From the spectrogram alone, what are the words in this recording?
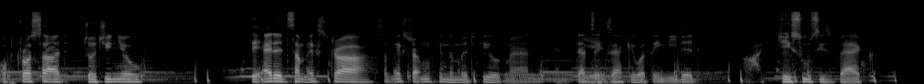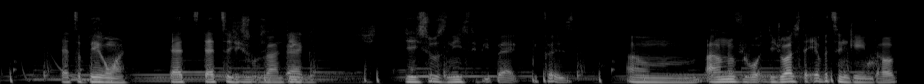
of Trossard, Jorginho, they added some extra some extra oomph in the midfield, man, and that's Yeah. exactly what they needed. Ah, Jesus is back. That's a big one. That's that's a Jesus huge one. Back. Jesus needs to be back because um I don't know if you did you watch the Everton game, dog.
